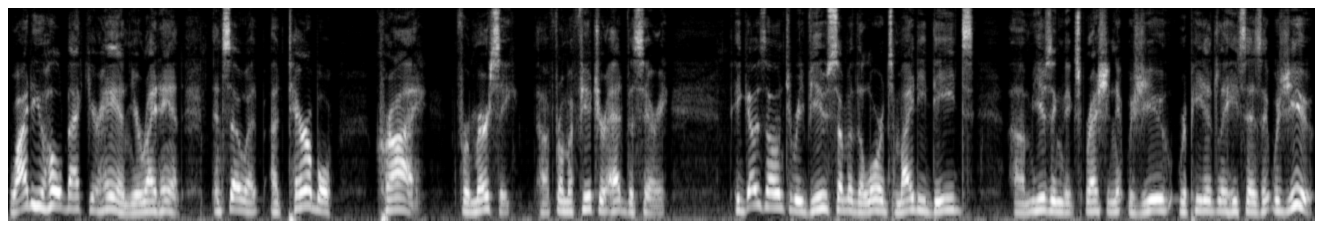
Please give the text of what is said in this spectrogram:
Why do you hold back your hand, your right hand? And so a, a terrible cry for mercy uh, from a future adversary. He goes on to review some of the Lord's mighty deeds, um, using the expression, it was you, repeatedly. He says, It was you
